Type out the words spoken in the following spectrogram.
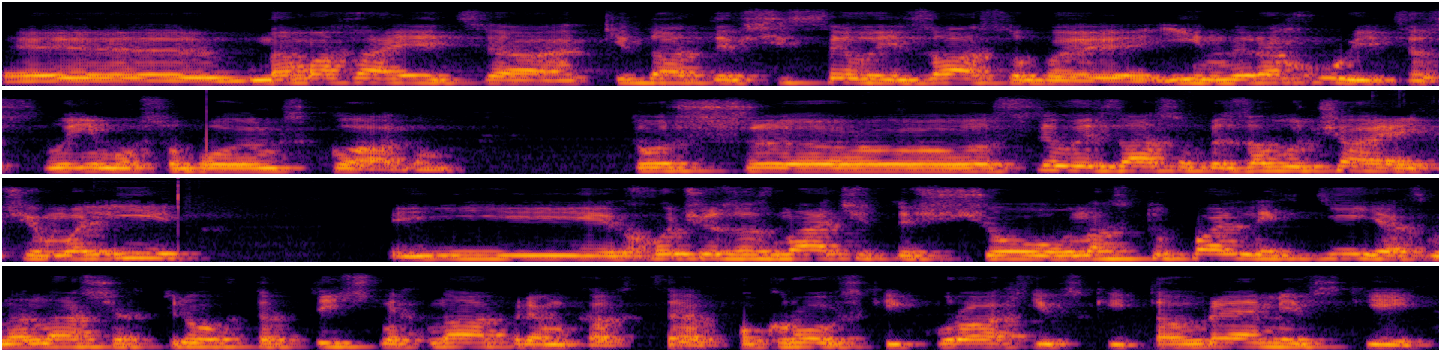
е, намагається кидати всі сили і засоби і не рахується своїм особовим складом. Тож е, сили і засоби залучають чималі. І хочу зазначити, що у наступальних діях на наших трьох тактичних напрямках це Покровський, Курахівський та Времівський.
